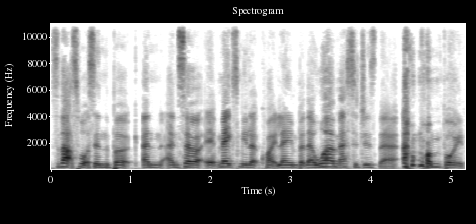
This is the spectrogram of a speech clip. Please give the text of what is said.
So that's what's in the book, and and so it makes me look quite lame. But there were messages there at one point.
